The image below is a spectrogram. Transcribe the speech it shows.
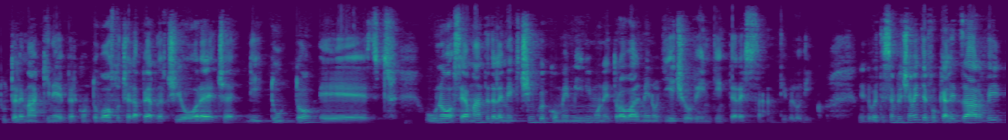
tutte le macchine per conto vostro, c'è da perderci ore, c'è di tutto e uno se è amante dell'MX5 come minimo ne trova almeno 10 o 20 interessanti, ve lo dico. Quindi dovete semplicemente focalizzarvi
